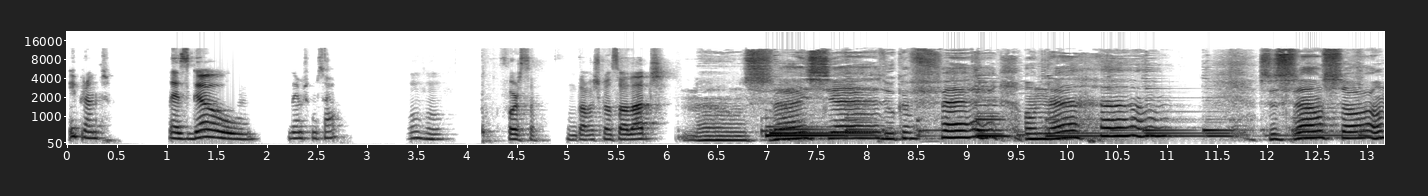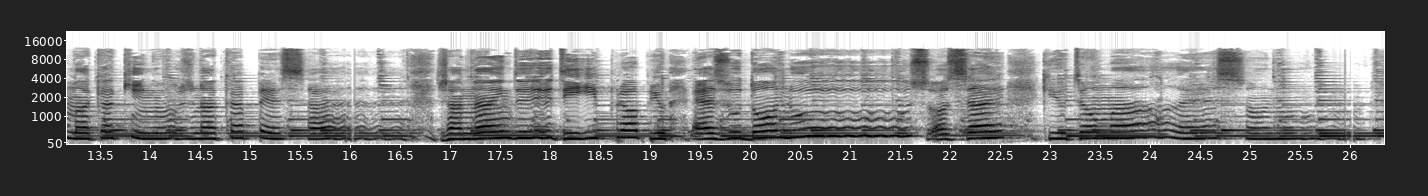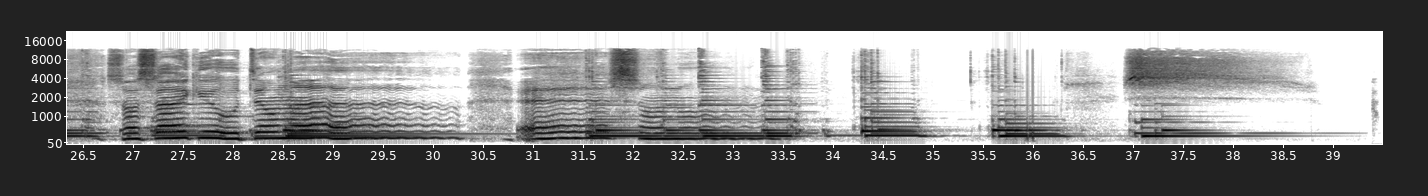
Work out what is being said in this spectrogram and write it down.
E pronto, let's go! Podemos começar? Uhum. Força, não estavas com saudades? Não sei se é do café ou não. Se são só macaquinhos na cabeça. Já nem de ti próprio és o dono. Só sei que o teu mal é sono. Só sei que o teu mal é sono.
